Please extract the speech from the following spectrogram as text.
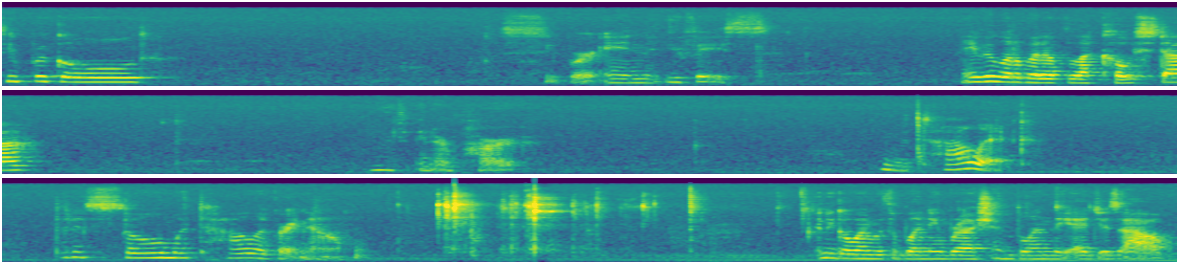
Super gold super in your face. Maybe a little bit of La Costa. in this inner part. Metallic. That is so metallic right now. I'm gonna go in with a blending brush and blend the edges out.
